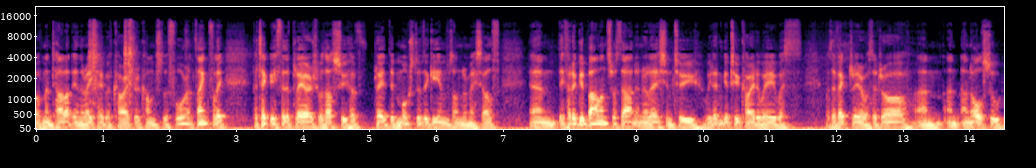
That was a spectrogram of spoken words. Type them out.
of mentality and the right type of character comes to the fore. And thankfully, particularly for the players with us who have played the most of the games under myself, um, they've had a good balance with that in relation to we didn't get too carried away with with a victory or with a draw, um, and and also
